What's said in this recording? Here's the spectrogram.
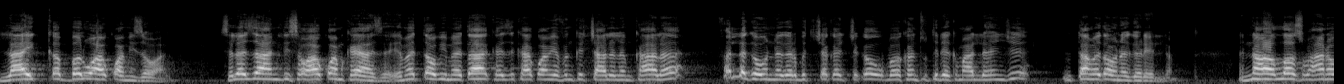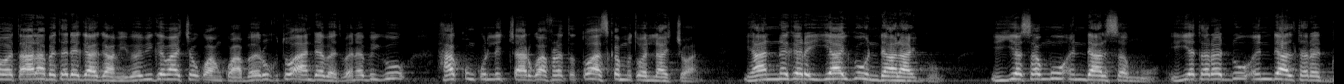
ላይቀበሉ አቋም ይዘዋል። ስለዛ አንድ ሰው አቋም ከያዘ የመጣው ቢመጣ ከዚህ ከአቋም የፍንክች አልልም ካለ ፈለገውን ነገር ብትጨቀጭቀው በከንቱ ትደክማለህ እንጂ የምታመጣው ነገር የለም። እና አላህ ስብሓነ ወተላ በተደጋጋሚ በሚገባቸው ቋንቋ በሩክቱ አንደበት በነቢዩ ሐቁን ቁልጭ አድርጎ አፍረጥጦ አስቀምጦላቸዋል። ያን ነገር እያዩ እንዳላዩ እየሰሙ እንዳልሰሙ እየተረዱ እንዳልተረዱ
